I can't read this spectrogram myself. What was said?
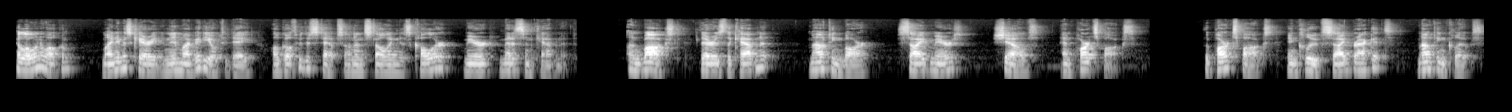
Hello and welcome. My name is Carrie and in my video today I'll go through the steps on installing this Kohler mirrored medicine cabinet. Unboxed there is the cabinet, mounting bar, side mirrors, shelves, and parts box. The parts box includes side brackets, mounting clips,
